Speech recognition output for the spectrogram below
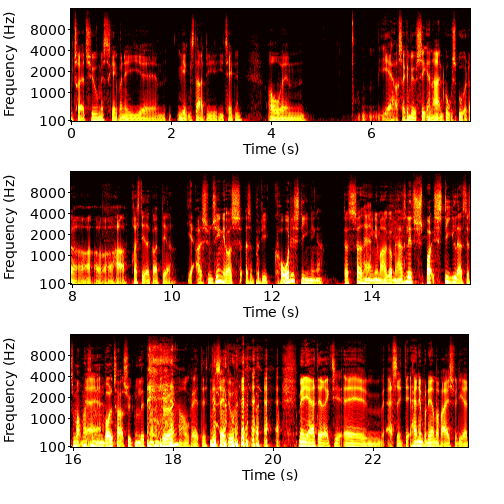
U23-mesterskaberne i, øh, i enkeltstart i, i Italien. Og øh, ja, og så kan vi jo se, at han har en god spurt og, og, og har præsteret godt der. Ja, og jeg synes egentlig også, altså på de korte stigninger, der sad han Ja. egentlig meget godt. Men han har sådan lidt spøjs stil, altså det er som om, han Ja, sådan voldtager cyklen lidt, når han kører, ikke? Okay, det, det sagde du. Men ja, det er rigtigt. Øhm, altså, det, han imponerede mig faktisk, fordi at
